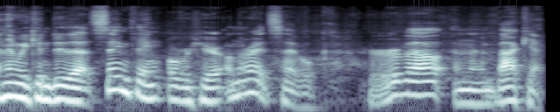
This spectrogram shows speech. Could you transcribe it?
And then we can do that same thing over here on the right side. We'll curve out and then back in.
